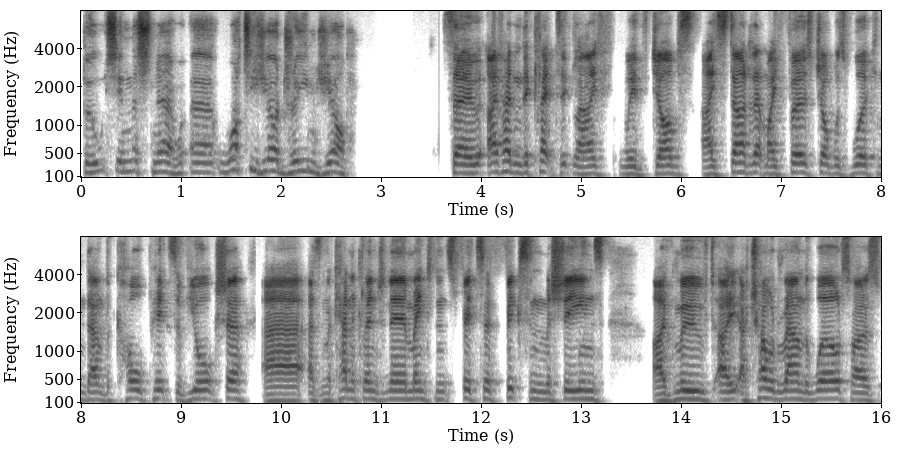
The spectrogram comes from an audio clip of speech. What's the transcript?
Boots in the snow. Uh, what is your dream job? So I've had an eclectic life with jobs. I started out, my first job was working down the coal pits of Yorkshire uh, as a mechanical engineer, maintenance fitter, fixing machines. I've moved, I, I traveled around the world. So I was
